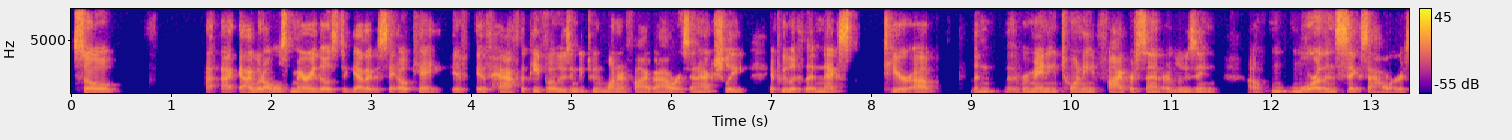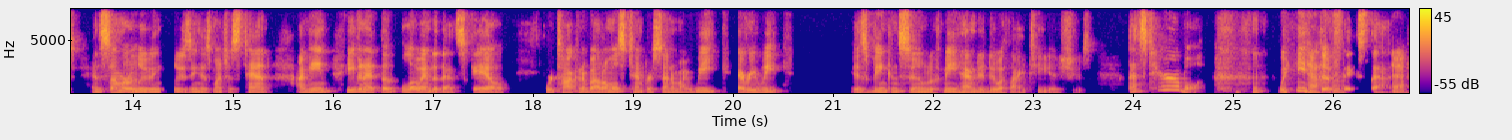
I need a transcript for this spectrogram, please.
So I, I, would almost marry those together to say, okay, if if half the people are losing between one and five hours, and actually, if we look at the next tier up, then the remaining 25% are losing uh, more than six hours, and some are mm-hmm. losing losing as much as 10. I mean, even at the low end of that scale, we're talking about almost 10% of my week every week is being consumed with me having to deal with IT issues. That's terrible. we need yeah. to fix that. Yeah.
